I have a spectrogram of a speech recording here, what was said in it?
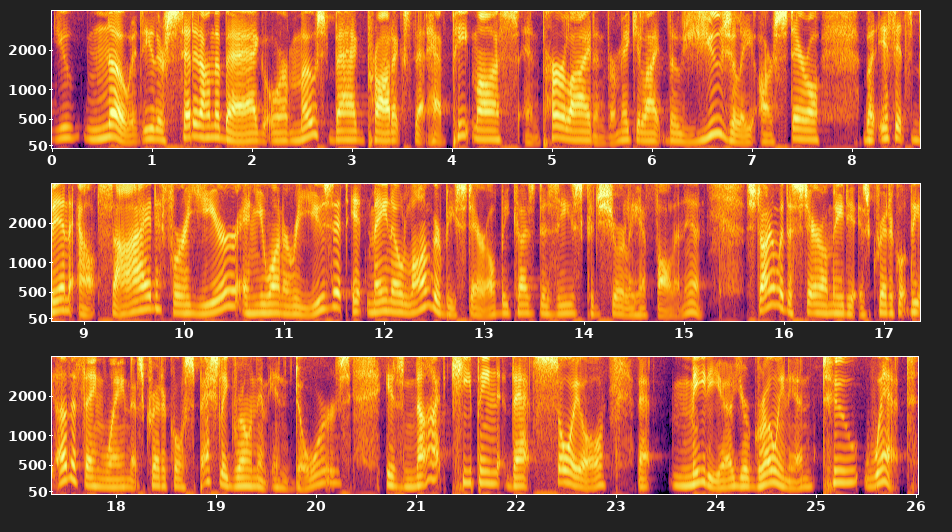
you know, it's either set it on the bag or most bag products that have peat moss and perlite and vermiculite, those usually are sterile. But if it's been outside for a year and you want to reuse it, it may no longer be sterile because disease could surely have fallen in. Starting with the sterile media is critical. The other thing, Wayne, that's critical, especially growing them indoors, is not keeping that soil, that media you're growing in too wet.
